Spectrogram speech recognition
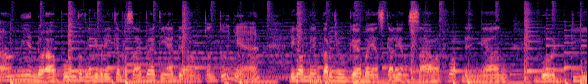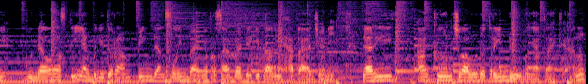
Amin. Doa pun tentunya diberikan persahabat ya. Dan tentunya di komentar juga banyak sekali yang salvok dengan body Bunda Lesti yang begitu ramping dan slim banget persahabat ya. Kita lihat aja nih. Dari akun rindu mengatakan,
